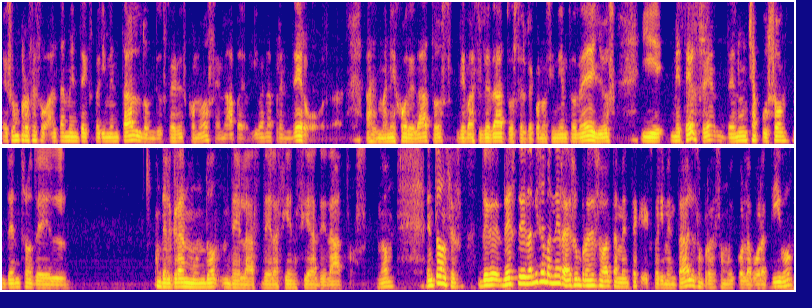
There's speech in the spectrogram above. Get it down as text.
Es un proceso altamente experimental donde ustedes conocen y van a aprender al manejo de datos, de bases de datos, el reconocimiento de ellos y meterse en un chapuzón dentro del, del gran mundo de, las, de la ciencia de datos, ¿no? Entonces, desde la misma manera es un proceso altamente experimental, es un proceso muy colaborativo,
